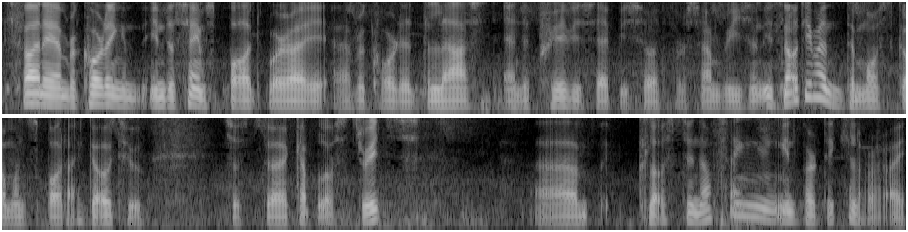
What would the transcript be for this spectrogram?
It's funny, I'm recording in, the same spot where I recorded the last and the previous episode for some reason. It's not even the most common spot I go to, just a couple of streets um, close to nothing in particular. I,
